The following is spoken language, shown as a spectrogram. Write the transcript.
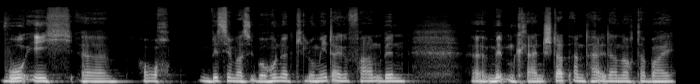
wo ich äh, auch ein bisschen was über 100 Kilometer gefahren bin, äh, mit einem kleinen Stadtanteil dann noch dabei.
